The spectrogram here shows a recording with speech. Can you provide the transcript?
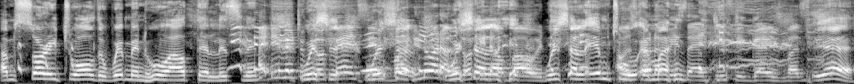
I'm sorry to all the women who are out there listening. I didn't mean to we be shall, offensive, we shall, You know what I'm we talking shall, about. We shall aim I was to trying to be scientific, guys, man. Yeah.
